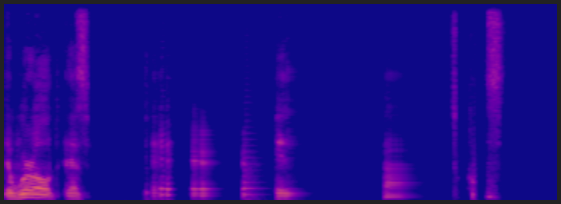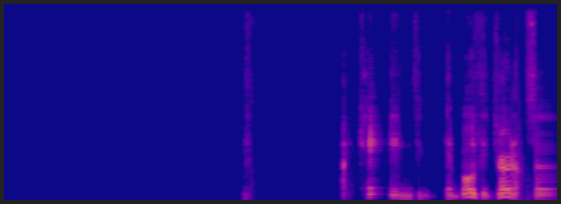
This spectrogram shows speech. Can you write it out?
the world is, is uh, came to, they're both eternal. So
